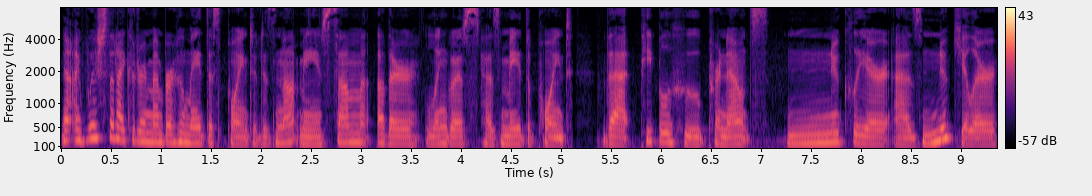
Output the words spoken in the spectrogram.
Now, I wish that I could remember who made this point. It is not me. Some other linguist has made the point that people who pronounce nuclear as nuclear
